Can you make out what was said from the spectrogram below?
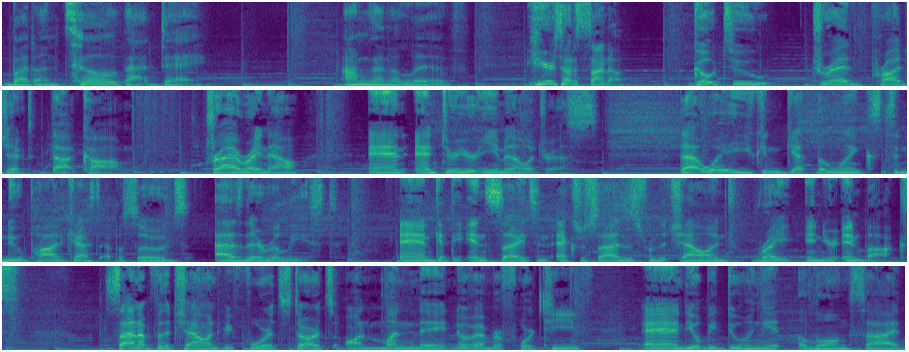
But until that day, I'm gonna live. Here's how to sign up go to dreadproject.com. Try it right now and enter your email address. That way, you can get the links to new podcast episodes as they're released and get the insights and exercises from the challenge right in your inbox. Sign up for the challenge before it starts on Monday, November 14th, and you'll be doing it alongside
